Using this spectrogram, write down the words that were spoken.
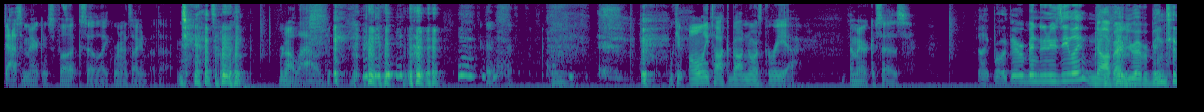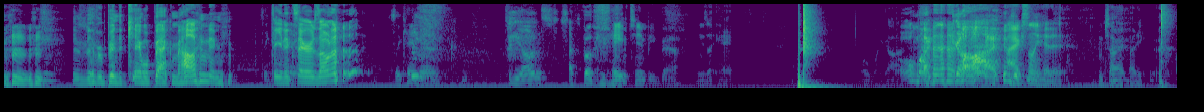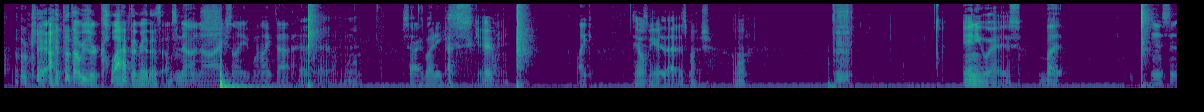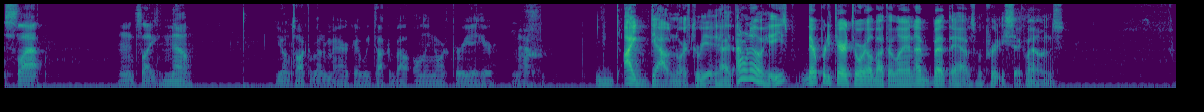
That's Americans fuck. So like, we're not talking about that. We're not allowed. we can only talk about North Korea. America says. like, bro, have you ever been to New Zealand? Nah, but have you ever been to have you ever been to Camelback Mountain in Phoenix, Arizona? It's like, hey man, to be honest, I fucking hate Tempe, bro. And he's like, hey. Oh my god. I accidentally hit it. I'm sorry, buddy. okay, I thought that was your clap that made that sound. No, no, I accidentally went like that. Sorry, buddy. That scared me. like, They won't hear that as much. Well. Anyways, but instant slap, and it's like, no. You don't talk about America. We talk about only North Korea here. I doubt North Korea has. I don't know. He's they're pretty territorial about their land. I bet they have some pretty sick mountains.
